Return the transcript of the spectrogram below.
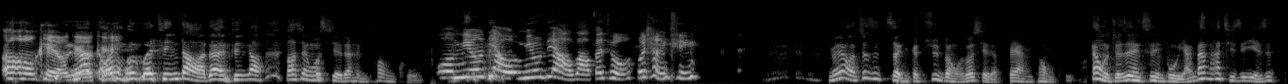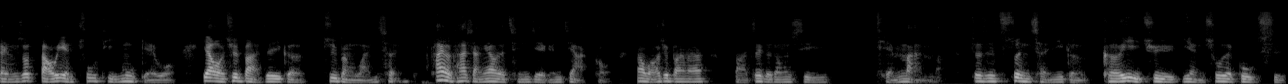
哦，OK，OK，OK。导演会不会听到啊？当然听到，发现我写的很痛苦。我 mute 掉，我 mute 掉，好不好？拜托，我想听。没有，就是整个剧本我都写的非常痛苦。但我觉得这件事情不一样，但他其实也是等于说导演出题目给我，要我去把这个剧本完成。他有他想要的情节跟架构，那我要去帮他把这个东西填满嘛。就是顺成一个可以去演出的故事，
